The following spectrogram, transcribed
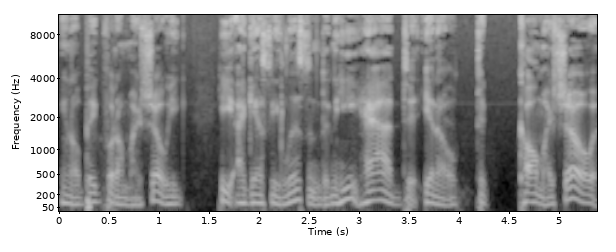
you know, Bigfoot on my show, he, he I guess he listened and he had to, you know, to call my show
